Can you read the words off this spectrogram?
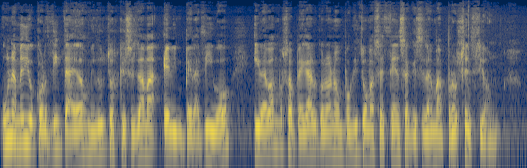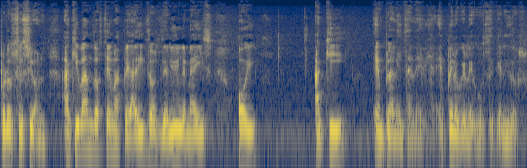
Una medio cortita de dos minutos que se llama El Imperativo y la vamos a pegar con una un poquito más extensa que se llama Procesión. Procesión. Aquí van dos temas pegaditos de Lille Mays hoy aquí en Planeta Nevia. Espero que les guste, queridos.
